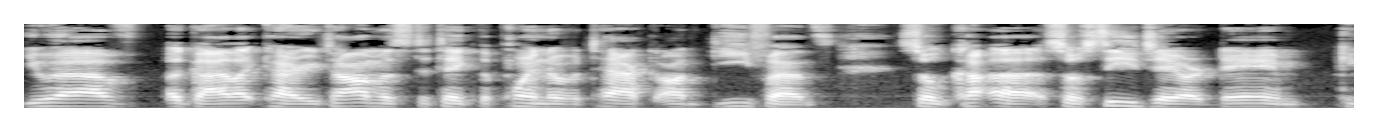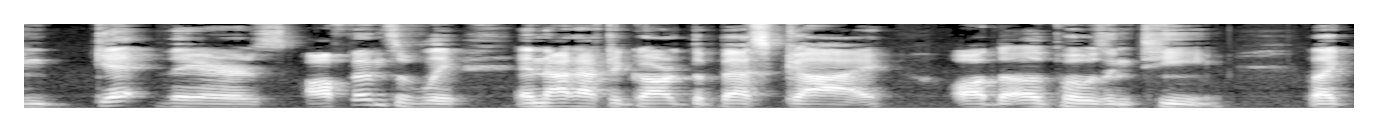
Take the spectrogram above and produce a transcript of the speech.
You have a guy like Khyri Thomas to take the point of attack on defense, so uh, so CJ or Dame can get theirs offensively and not have to guard the best guy on the opposing team. Like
